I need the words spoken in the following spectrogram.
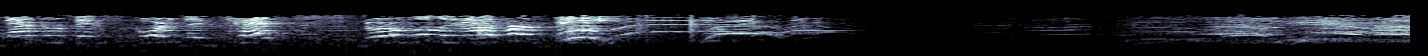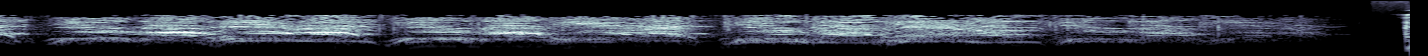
never been SCORE's intent, nor will it ever be. A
